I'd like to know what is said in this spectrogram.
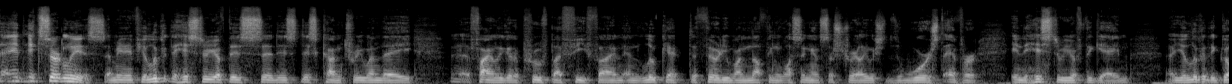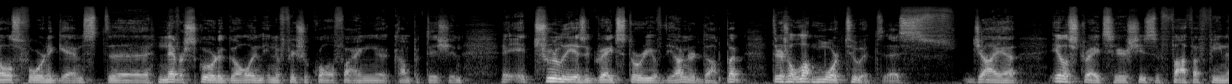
It, it, certainly is. I mean, if you look at the history of this uh, this this country when they uh, finally got approved by FIFA and, and look at the 31 nothing loss against Australia, which is the worst ever in the history of the game. Uh, you look at the goals for and against. Uh, never scored a goal in, in official qualifying uh, competition. It, it, truly is a great story of the underdog. But there's a lot more to it, as Jaiyah illustrates here. She's a Fa'afafine,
